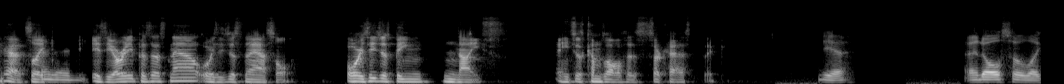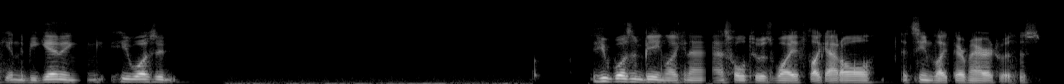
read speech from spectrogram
Yeah, it's like, then, is he already possessed now, or is he just an asshole, or is he just being nice, and he just comes off as sarcastic? Yeah. And also, like in the beginning, he wasn't. He wasn't being like an asshole to his wife, like at all. It seemed like their marriage was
